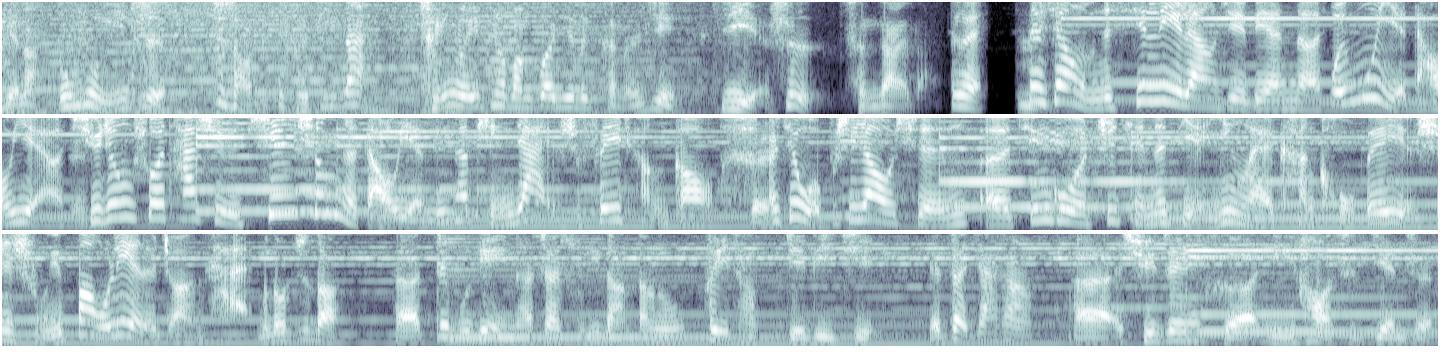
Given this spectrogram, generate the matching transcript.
片呢独树一帜，至少是不可替代，成为票房冠军的可能性也是存在的。对，那像我们的新力量这边呢，文牧野导演啊，徐峥说他是天生的导演，对他评价也是非常高。而且我不是药神，呃，经过之前的点映来看，口碑也是属于爆裂的状态。我们都知道，呃，这部电影呢在暑期档当中非常接地气，也再加上呃徐峥和宁浩是监制。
